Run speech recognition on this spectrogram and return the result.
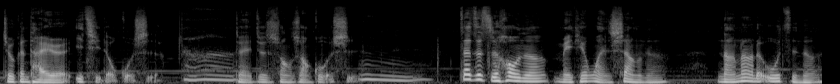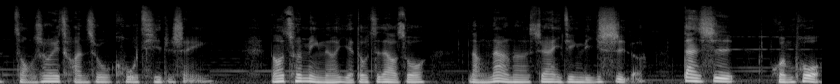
就跟胎儿一起都过世了啊！对，就是双双过世。嗯，在这之后呢，每天晚上呢，娜娜的屋子呢总是会传出哭泣的声音，然后村民呢也都知道说，娜娜呢虽然已经离世了，但是魂魄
